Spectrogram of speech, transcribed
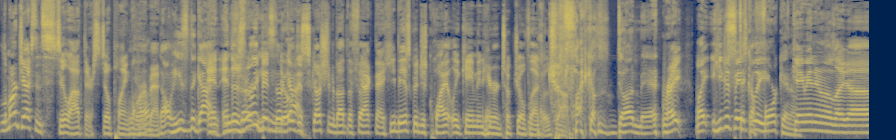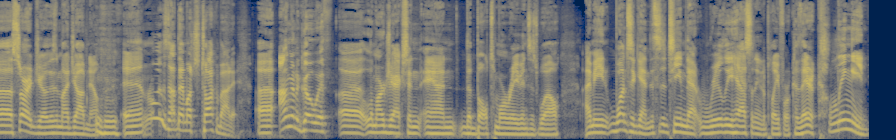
Lamar Jackson's still out there, still playing quarterback. No, he's the guy. And and there's their- really been no guy. discussion about the fact that he basically just quietly came in here and took Joe Flacco's job. Flacco's done, man. Right? Like he just Stick a basically fork in came in and was like, uh, sorry, Joe, this is my job now. Mm-hmm. And well, there's not that much to talk about it. Uh, I'm gonna go with uh, Lamar Jackson and the Baltimore Ravens as well. I mean, once again, this is a team that really has something to play for because they are clinging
